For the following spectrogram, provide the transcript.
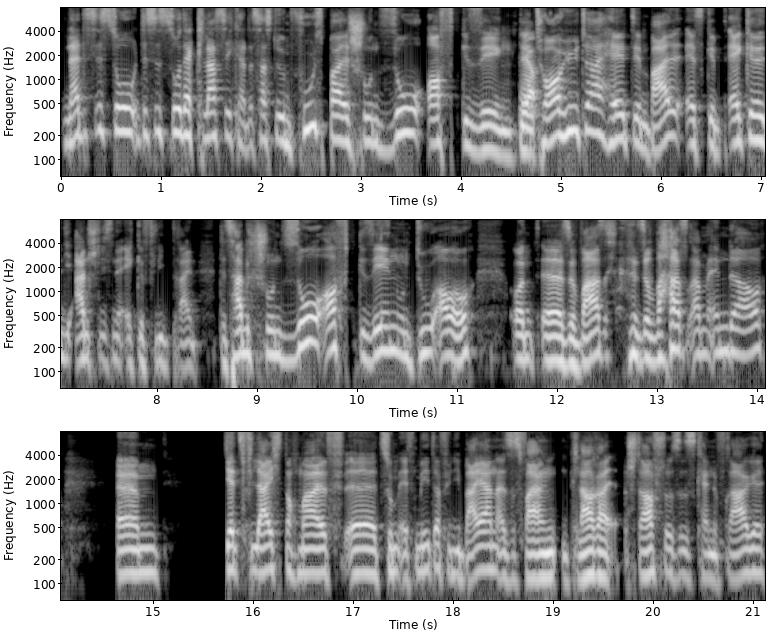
na, das ist so, das ist so der Klassiker. Das hast du im Fußball schon so oft gesehen. Der Ja. Torhüter hält den Ball, es gibt Ecke, die anschließende Ecke fliegt rein. Das habe ich schon so oft gesehen und du auch. Und äh, so war es so war's am Ende auch. Ähm, jetzt vielleicht noch mal äh, zum Elfmeter für die Bayern. Also es war ein, ein klarer Strafstoß, ist keine Frage.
